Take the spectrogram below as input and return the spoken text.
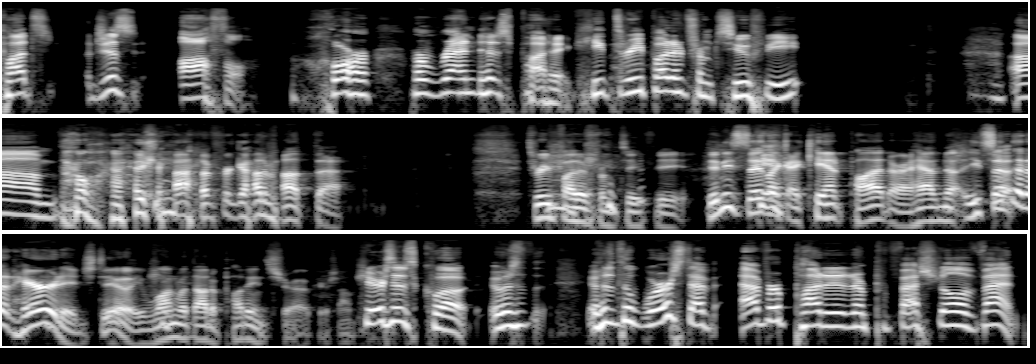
Putts just awful. Hor- horrendous putting. He three putted from two feet. Um, Oh my god, I forgot about that. Three putted from two feet. Didn't he say like I can't putt or I have no? He said that at Heritage too. He won without a putting stroke or something. here's his quote. It was it was the worst I've ever putted in a professional event.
